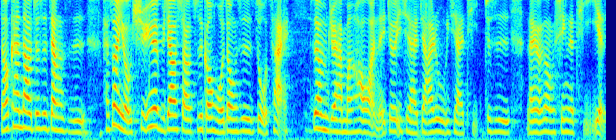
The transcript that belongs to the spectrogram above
然后看到就是这样子还算有趣，因为比较少志工活动是做菜。所以我们觉得还蛮好玩的，就一起来加入，一起来体，就是来有这种新的体验。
